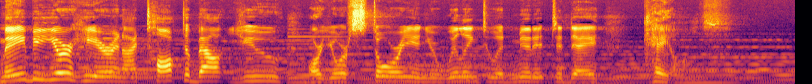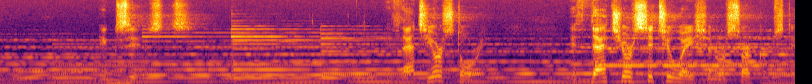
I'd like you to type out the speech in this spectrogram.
maybe you're here and I talked about you or your story and you're willing to admit it today. Chaos exists. If that's your story, if that's your situation or circumstance,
